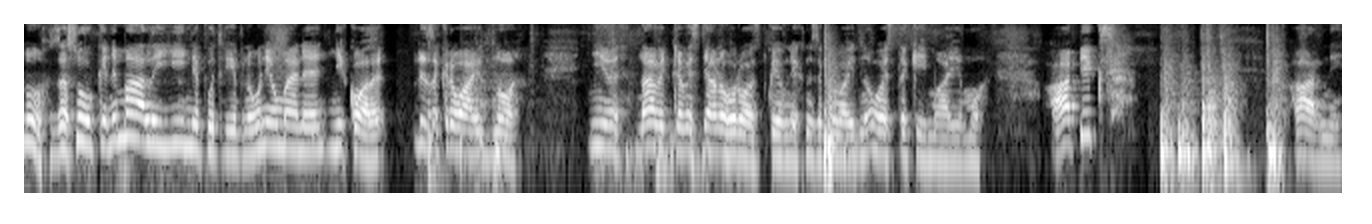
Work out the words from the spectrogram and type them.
Ну, засувки нема, але їй не потрібно. Вони у мене ніколи не закривають дно. Ні, навіть для весняного розвитку я в них не закриваю дно. Ось такий маємо апікс. Гарний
